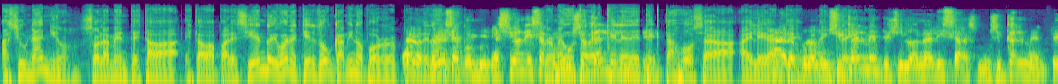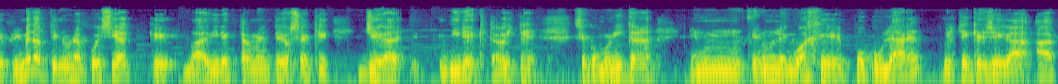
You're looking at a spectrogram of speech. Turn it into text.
Hace un año solamente estaba, estaba apareciendo y bueno, tiene todo un camino por, por Claro, pero delante. esa combinación, esa Pero me gusta ver qué le detectás vos a, a Elegante. Claro, pero increíble. musicalmente, si lo analizás musicalmente, primero tiene una poesía que va directamente, o sea, que llega directa, ¿viste? Se comunica en un, en un lenguaje popular, ¿viste? Que llega a,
